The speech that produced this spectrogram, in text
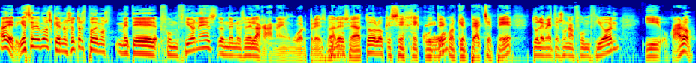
a ver, ya sabemos que nosotros podemos meter funciones donde nos dé la gana en WordPress, ¿vale? O sea, todo lo que se ejecute, cualquier PHP, tú le metes una función y, claro,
